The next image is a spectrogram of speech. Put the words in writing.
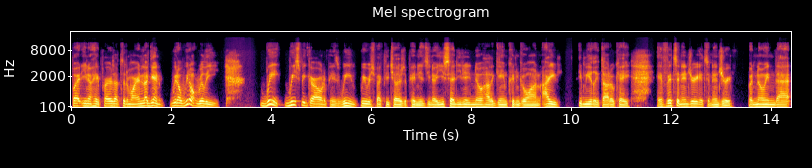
But you know, hey, prayers out to Damar. And again, we know we don't really, we we speak our own opinions. We we respect each other's opinions. You know, you said you didn't know how the game couldn't go on. I immediately thought, okay, if it's an injury, it's an injury. But knowing that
